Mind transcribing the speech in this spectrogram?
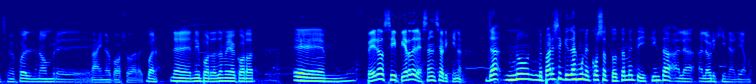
se me fue el nombre de... Ay, no lo puedo ayudar acá. Bueno, eh, no importa, ya me voy a acordar. Eh, Pero sí, pierde la esencia original. Ya no, me parece que ya es una cosa totalmente distinta a la, a la original, digamos.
